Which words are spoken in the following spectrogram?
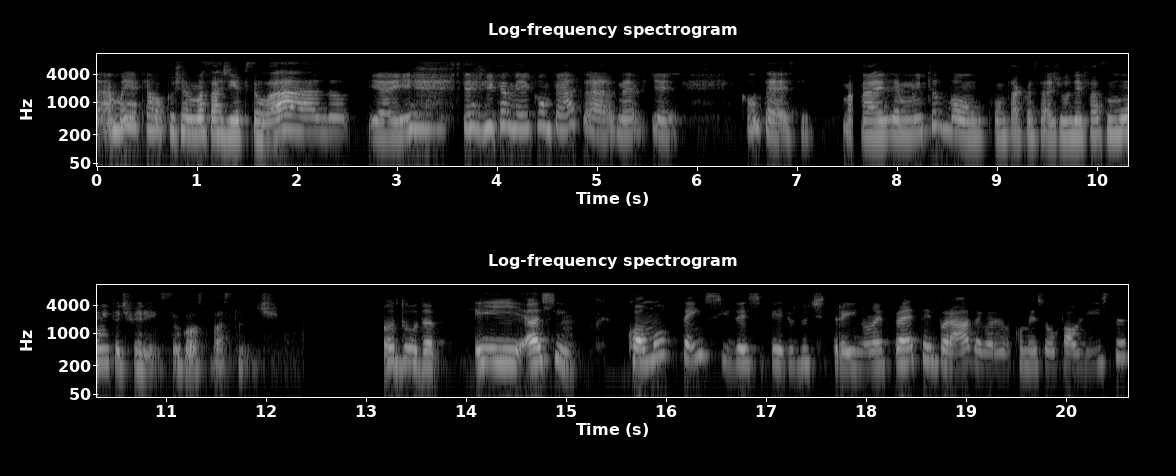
a mãe acaba puxando uma sardinha pro seu lado, e aí você fica meio com o pé atrás, né? Porque acontece. Mas é muito bom contar com essa ajuda e faz muita diferença. Eu gosto bastante. Ô, Duda, e assim, como tem sido esse período de treino, né? Pré-temporada, agora começou o Paulista,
